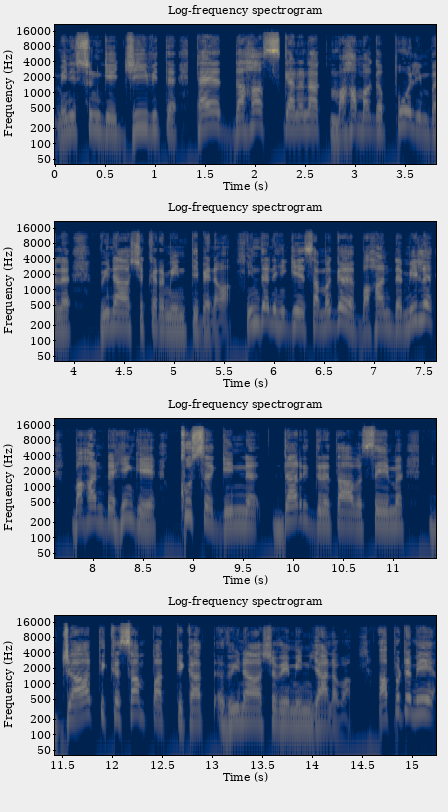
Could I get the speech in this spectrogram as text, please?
මිනිස්සුන්ගේ ජීවිත පැය දහස් ගණනක් මහමග පෝලිම්බල විනාශ කරමින් තිබෙනවා. ඉන්දනහිගේ සමඟ බහන්ඩ මිල බහන්ඩ හිගේ කුසගින්න දරිද්‍රතාවසේම ජාතික සම්පත්තිකත් විනාශවෙමින් යනවා. අපට මේ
